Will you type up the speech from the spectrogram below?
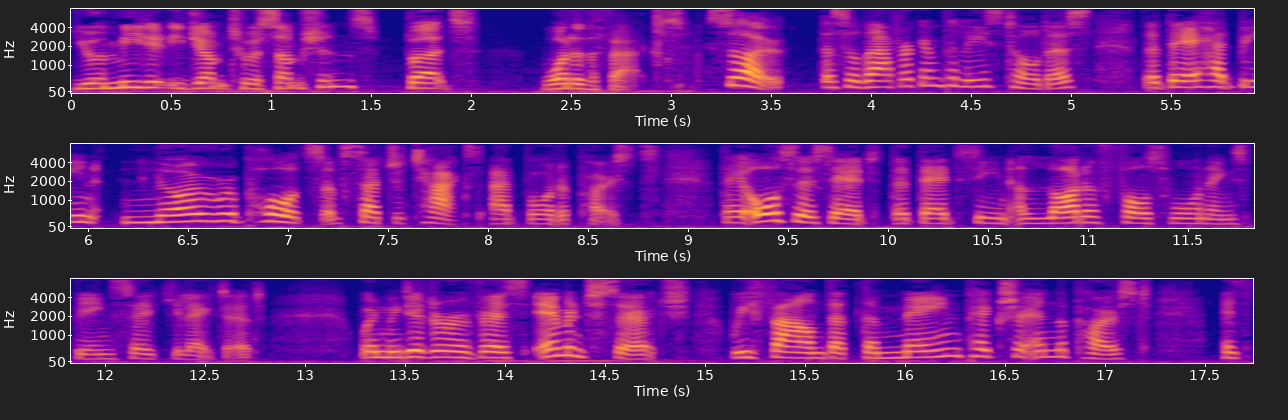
you immediately jump to assumptions, but what are the facts? So, the South African police told us that there had been no reports of such attacks at border posts. They also said that they'd seen a lot of false warnings being circulated. When we did a reverse image search, we found that the main picture in the post is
